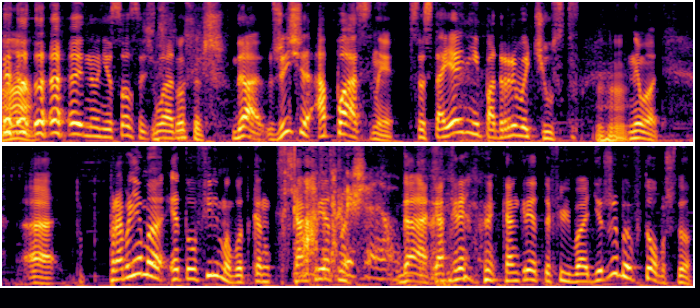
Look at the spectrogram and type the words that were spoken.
Ага. ну не Сосыч, ладно. Сосидж. Да, женщины опасны в состоянии подрыва чувств. Ну вот. Проблема этого фильма, вот кон- конкретно, да, конкретно, конкретно фильма «Одержимый» в том, что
